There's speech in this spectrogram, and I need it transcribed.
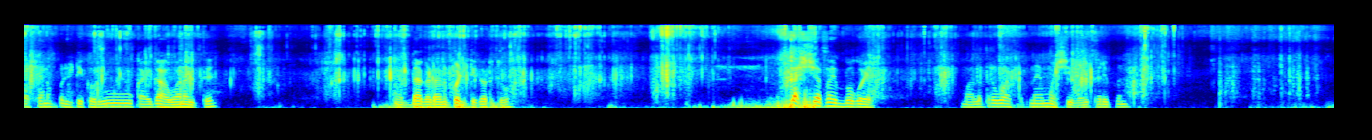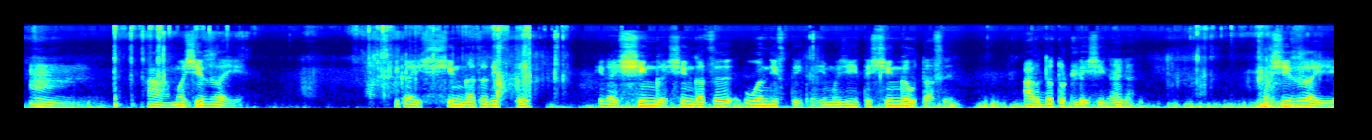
कशानं पलटी करू काय गावा नाही इथं. दगडानं पलटी करतो. कशाचा आहे बघूया. मला तर वाटत नाही म्हशीच आहे तरी पण. हां म्हशीचं आहे. ठीक आहे शिंगाचं दिसतंय. ठीक आहे शिंग शिंगाचं वन दिसतंय का हे म्हणजे इथं शिंग होतं असं. अर्धं तुटलं शिंग आहे का म्हशीचं आहे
